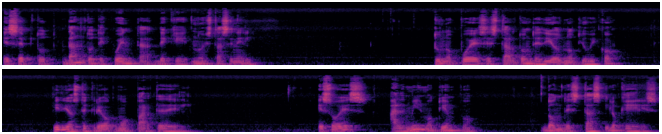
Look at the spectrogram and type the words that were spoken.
excepto dándote cuenta de que no estás en él? Tú no puedes estar donde Dios no te ubicó, y Dios te creó como parte de él. Eso es, al mismo tiempo, donde estás y lo que eres.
